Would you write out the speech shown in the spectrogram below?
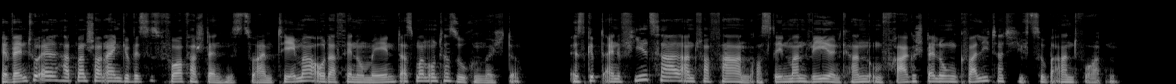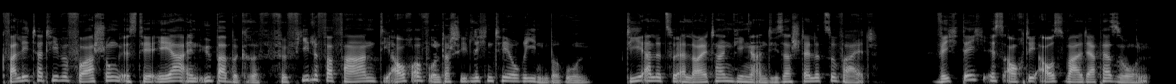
Eventuell hat man schon ein gewisses Vorverständnis zu einem Thema oder Phänomen, das man untersuchen möchte. Es gibt eine Vielzahl an Verfahren, aus denen man wählen kann, um Fragestellungen qualitativ zu beantworten. Qualitative Forschung ist hier eher ein Überbegriff für viele Verfahren, die auch auf unterschiedlichen Theorien beruhen. Die alle zu erläutern ginge an dieser Stelle zu weit. Wichtig ist auch die Auswahl der Person.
